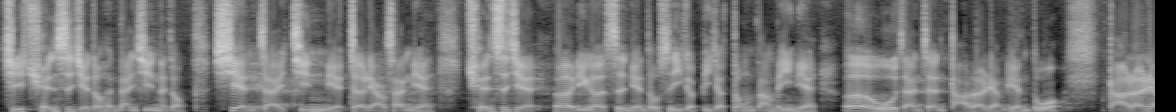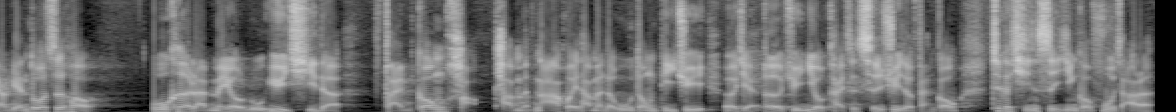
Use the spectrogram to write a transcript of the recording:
其实全世界都很担心那种。现在今年这两三年，全世界二零二四年都是一个比较动荡的一年。俄乌战争打了两年多，打了两年多之后。乌克兰没有如预期的反攻好，他们拿回他们的乌东地区，而且俄军又开始持续的反攻，这个形势已经够复杂了。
